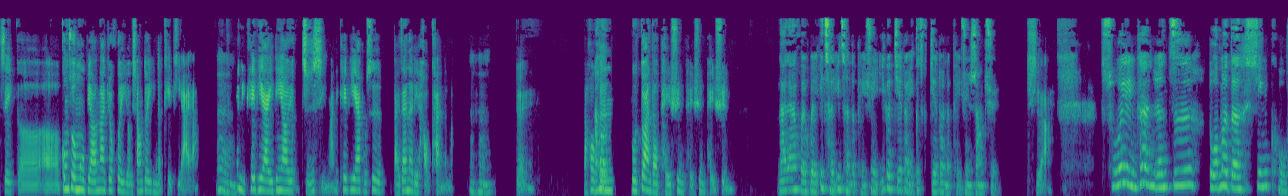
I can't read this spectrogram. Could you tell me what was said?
这个呃工作目标，那就会有相对应的 KPI 啊。嗯，那你 KPI 一定要有执行嘛？你 KPI 不是摆在那里好看的嘛？嗯哼，对。然后跟。不断的培训，培训，培训，来来回回，一层一层的培训，一个阶段一个阶段的培训上去。是啊，所以你看人资多么的辛苦，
